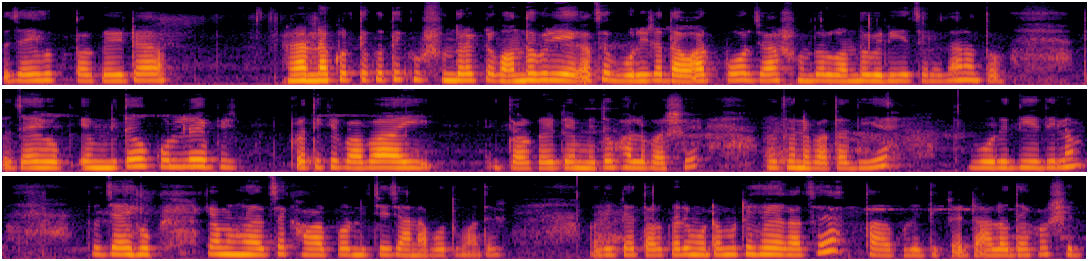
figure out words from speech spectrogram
তো যাই হোক, তরকারিটা রান্না করতে করতে খুব সুন্দর একটা গন্ধ বেরিয়ে গেছে। বড়িটা দেওয়ার পর যা সুন্দর গন্ধ বেরিয়েছিল, জানো তো? তো যাই হোক, এমনিতেও করলে প্রতীকের বাবা এই তরকারিটা এমনিতেও ভালোবাসে, ওই ধনে পাতা দিয়ে। বড়ি দিয়ে দিলাম। তো যাই হোক, কেমন হয়েছে খাওয়ার পর নিচে জানাব তোমাদের। ওদিকটায় তরকারি মোটামুটি হয়ে গেছে, তারপর এদিকটায় ডালও দেখো সিদ্ধ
